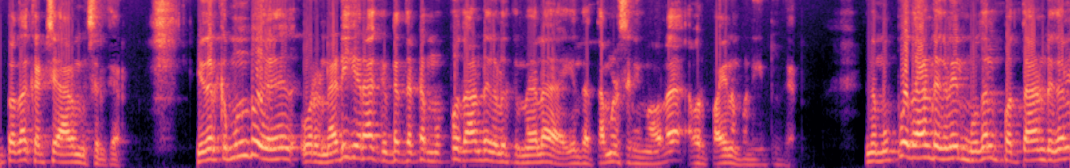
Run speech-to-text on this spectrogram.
இப்போ தான் கட்சி ஆரம்பிச்சிருக்கார். இதற்கு முன்பு ஒரு நடிகராக கிட்டத்தட்ட முப்பது ஆண்டுகளுக்கு மேலே இந்த தமிழ் சினிமாவில் அவர் பயணம் பண்ணிக்கிட்டு இருக்கார். இந்த முப்பது ஆண்டுகளில் முதல் பத்தாண்டுகள்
